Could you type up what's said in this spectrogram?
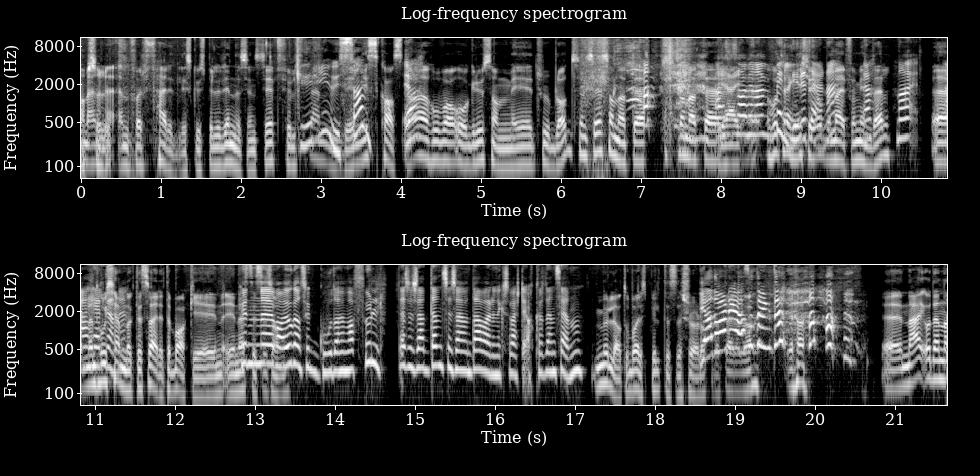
Absolutt. Men en forferdelig skuespillerinne, syns jeg. Fullstendig miskasta. Ja. Hun var òg grusom i True Blood, syns jeg. Sånn at, eh, sånn at eh, jeg, hun, hun trenger ikke jobbe mer for min ja. del. Nei, Men hun kommer nok dessverre tilbake i, i neste hun sesong. Hun var jo ganske god da hun var full. Det synes jeg, den synes jeg, Der var hun ikke så verst i akkurat den scenen. Mulig at hun bare spilte seg sjøl. Ja, det var det jeg også tenkte! Ja. Eh, nei, den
